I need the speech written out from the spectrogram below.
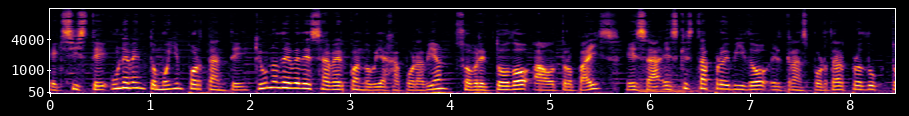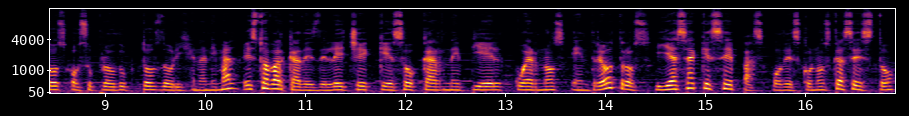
Existe un evento muy importante que uno debe de saber cuando viaja por avión, sobre todo a otro país. Esa es que está prohibido el transportar productos o subproductos de origen animal. Esto abarca desde leche, queso, carne, piel, cuernos, entre otros. Y ya sea que sepas o desconozcas esto,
